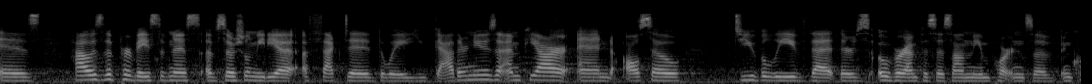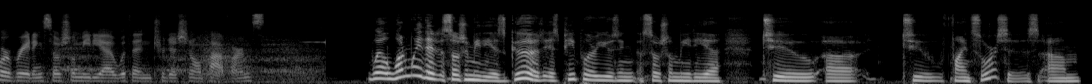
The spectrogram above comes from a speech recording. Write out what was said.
is how has the pervasiveness of social media affected the way you gather news at NPR? And also, do you believe that there's overemphasis on the importance of incorporating social media within traditional platforms? Well, one way that social media is good is people are using social media to uh, to find sources. Um,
